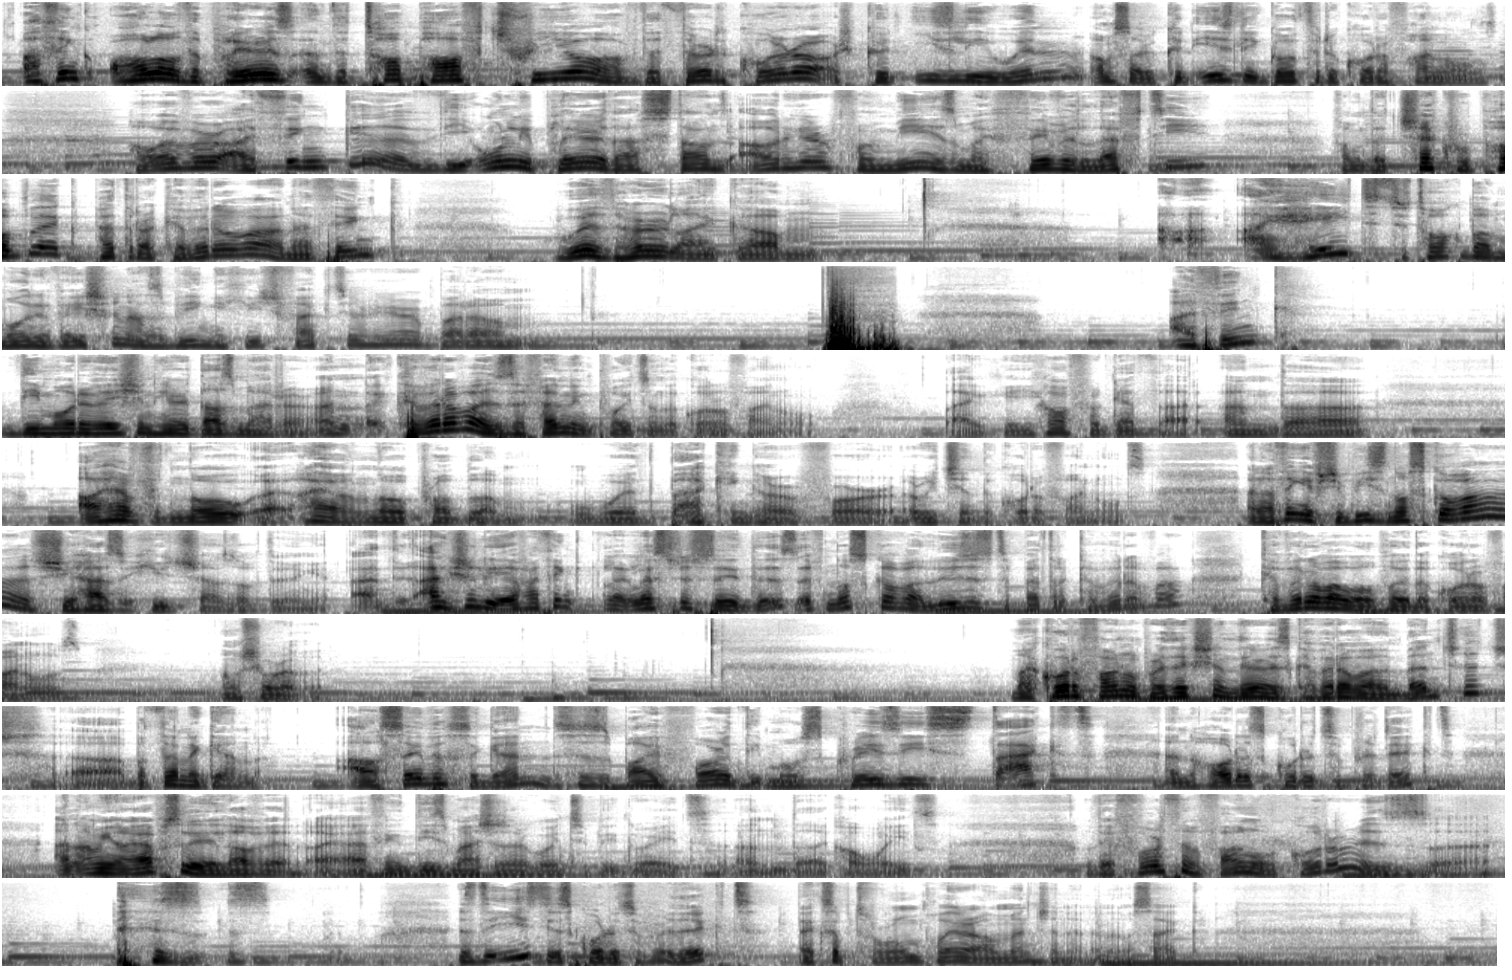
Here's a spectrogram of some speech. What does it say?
I think all of the players in the top half trio of the third quarter could easily win. I'm sorry, could easily go to the quarterfinals. However, I think uh, the only player that stands out here for me is my favorite lefty from the Czech Republic, Petra Kvitova, and I think with her like um, I, hate to talk about motivation as being a huge factor here, but um, I think the motivation here does matter. And Kvitova is defending points in the quarterfinal. Like you can't forget that. And uh, I have no, I have no problem with backing her for reaching the quarterfinals. And I think if she beats Noskova, she has a huge chance of doing it. Actually, if I think, like, let's just say this: if Noskova loses to Petra Kvitova, Kvitova will play the quarterfinals. I'm sure of it. My quarterfinal prediction there is Kvitova and Bencic, uh, but then again, I'll say this again: this is by far the most crazy, stacked, and hardest quarter to predict. And I mean, I absolutely love it. I, I think these matches are going to be great, and I can't wait. The fourth and final quarter is, uh, is, is is the easiest quarter to predict, except for one player. I'll mention it in a sec.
